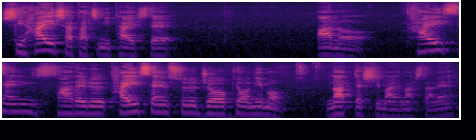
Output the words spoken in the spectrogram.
支配者たちに対してあの対戦される対戦する状況にもなってしまいましたね。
